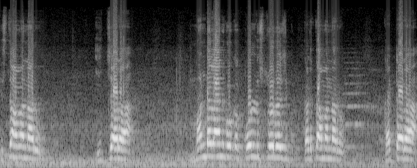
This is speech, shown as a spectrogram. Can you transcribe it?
ఇస్తామన్నారు. ఇచ్చారా? మండలానికి ఒక కోల్డ్ స్టోరేజ్ కడతామన్నారు. కట్టారా?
